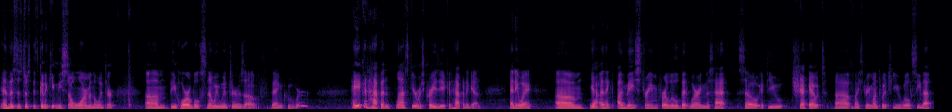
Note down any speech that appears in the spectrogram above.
And this is just, it's going to keep me so warm in the winter. Um, the horrible snowy winters of Vancouver. Hey, it could happen. Last year was crazy. It could happen again. Anyway, um, yeah, I think I may stream for a little bit wearing this hat. So if you check out uh, my stream on Twitch, you will see that.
